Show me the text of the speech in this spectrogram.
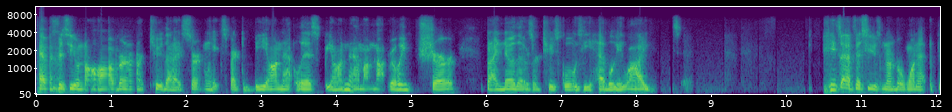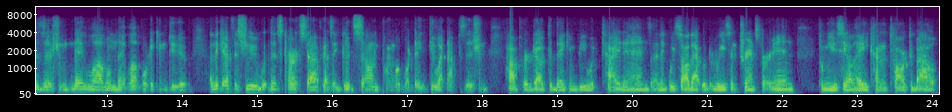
FSU and Auburn are two that I certainly expect to be on that list. Beyond them, I'm not really sure, but I know those are two schools he heavily likes. He's FSU's number one at the position. They love him. They love what he can do. I think FSU with this current staff has a good selling point with what they do at that position, how productive they can be with tight ends. I think we saw that with the recent transfer in from UCLA. He kind of talked about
